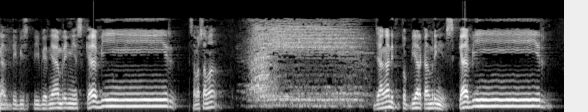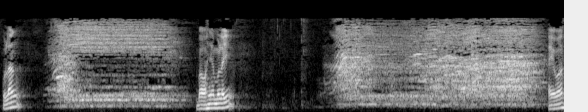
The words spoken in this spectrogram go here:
Ingat di bibirnya meringis kabir. Sama-sama. Jangan ditutup biarkan meringis. Kabir. Ulang. Bawahnya mulai. Ayo.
